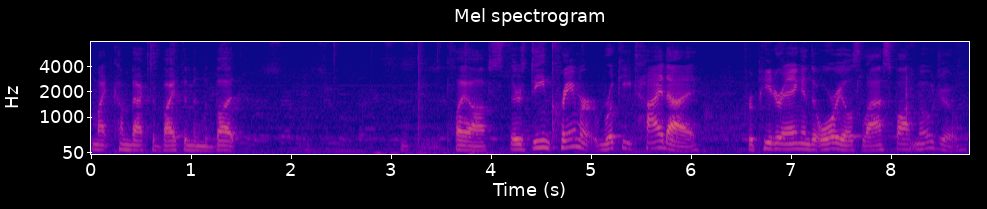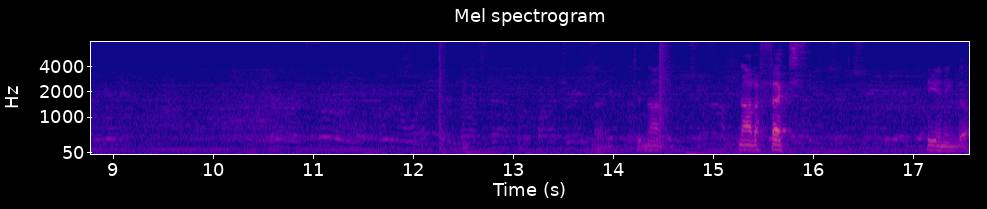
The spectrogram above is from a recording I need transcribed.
might come back to bite them in the butt. Playoffs. There's Dean Kremer, rookie tie dye for Peter Ang and the Orioles. Last spot mojo. Uh, did not not affect the inning though.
